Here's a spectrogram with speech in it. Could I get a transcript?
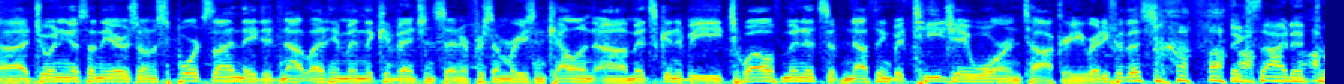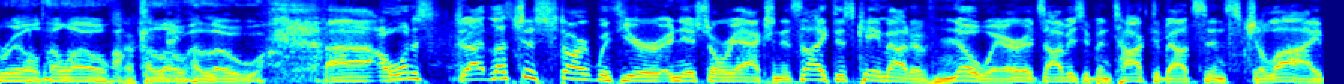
uh, joining us on the Arizona Sports Line. They did not let him in the convention center for some reason. Kellen, um, it's going to be 12 minutes of nothing but TJ Warren talk. Are you ready for this? Excited, thrilled. Hello, hello, hello. Uh, I want to uh, let's just start with your initial reaction. It's not like this came out of nowhere. It's obviously been talked about since July,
